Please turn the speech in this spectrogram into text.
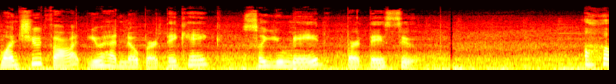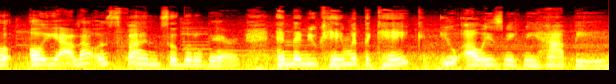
once you thought you had no birthday cake, so you made birthday soup. Oh, oh yeah, that was fun, said Little Bear. And then you came with the cake? You always make me happy.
